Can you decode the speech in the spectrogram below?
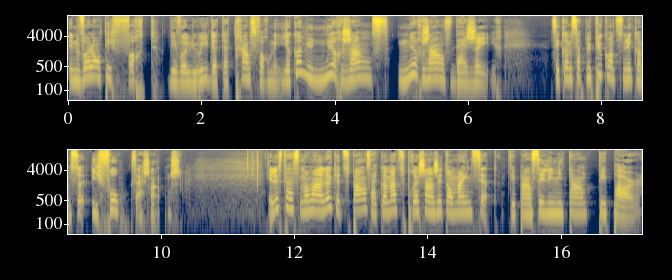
une volonté forte d'évoluer, de te transformer. Il y a comme une urgence, une urgence d'agir. C'est comme ça peut plus continuer comme ça, il faut que ça change. Et là, c'est à ce moment-là que tu penses à comment tu pourrais changer ton mindset, tes pensées limitantes, tes peurs.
